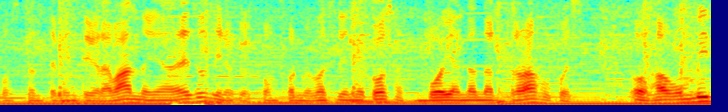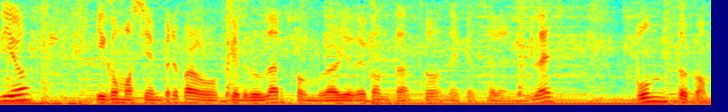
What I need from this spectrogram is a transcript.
constantemente grabando ni nada de eso, sino que conforme va saliendo cosas, voy andando al trabajo, pues os hago un vídeo y como siempre para cualquier duda el formulario de contacto de crecereninglés.com.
